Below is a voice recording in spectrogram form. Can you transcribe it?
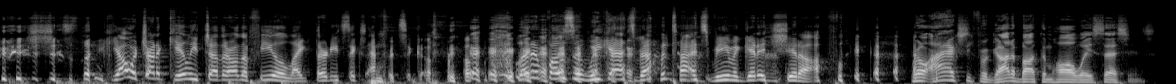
it's just like y'all were trying to kill each other on the field like 36 hours ago. Bro. Let him post a weak ass Valentine's meme and get his shit off. bro, I actually forgot about them hallway sessions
